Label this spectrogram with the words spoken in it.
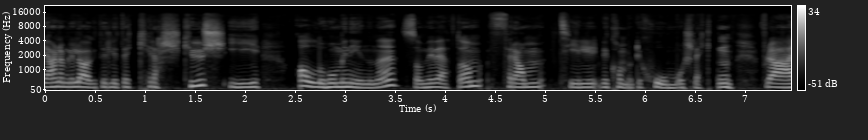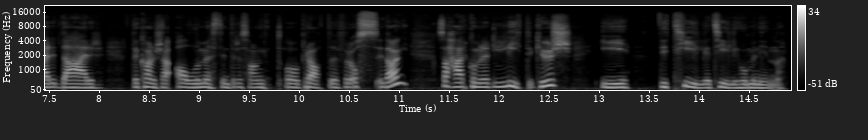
Jeg har nemlig laget et lite krasjkurs i alle homininene som vi vet om, fram til vi kommer til homoslekten. For det er der det kanskje er aller mest interessant å prate for oss i dag. Så her kommer et lite kurs i de tidlige, tidlige homininene.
